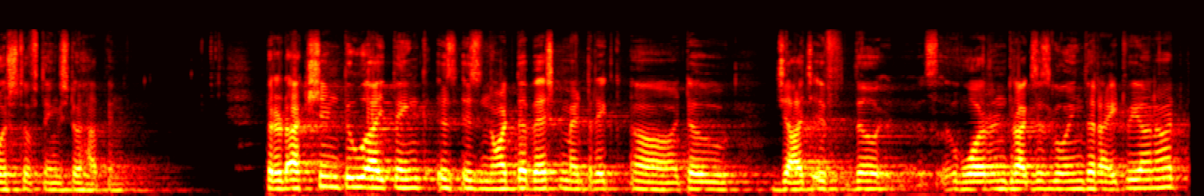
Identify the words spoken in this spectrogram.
worst of things to happen. Production too, I think, is, is not the best metric uh, to judge if the war on drugs is going the right way or not.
